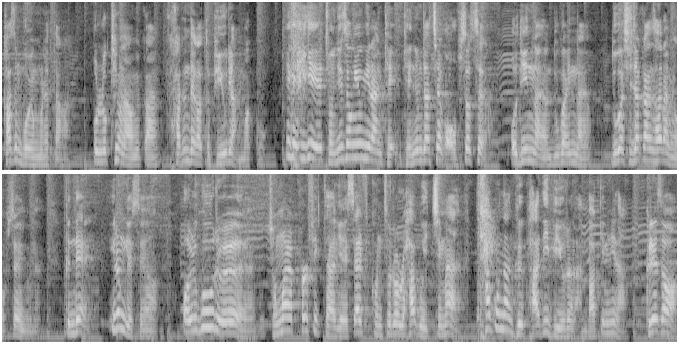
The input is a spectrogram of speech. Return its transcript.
가슴 보형물 했다가 볼록 튀어나오니까 다른 데가 또 비율이 안 맞고 이게 이게 전이성형이라는 개, 개념 자체가 없었어요. 어디 있나요? 누가 있나요? 누가 시작한 사람이 없어요 이거는. 근데 이런 게 있어요. 얼굴을 정말 퍼펙트하게 셀프 컨트롤을 하고 있지만 타고난 그 바디 비율은 안 바뀝니다. 그래서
